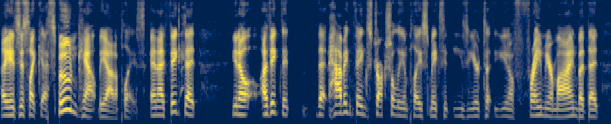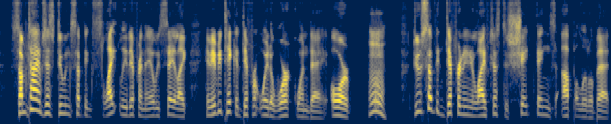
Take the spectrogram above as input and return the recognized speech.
like it's just like a spoon can't be out of place. And I think that, you know, I think that that having things structurally in place makes it easier to you know frame your mind, but that sometimes just doing something slightly different. They always say like, hey, maybe take a different way to work one day, or mm. do something different in your life just to shake things up a little bit.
